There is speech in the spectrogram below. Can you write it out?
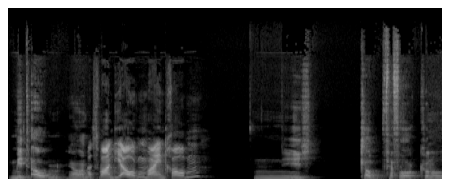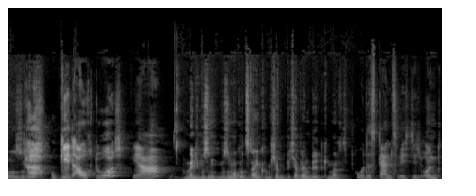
Mit Augen, ja. Was waren die Augen? Weintrauben? Nee, ich glaube Pfefferkörner oder so. Oh, geht auch durch, ja. Moment, ich muss, muss mal kurz reingucken. Ich habe ich hab ja ein Bild gemacht. Oh, das ist ganz wichtig. Und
